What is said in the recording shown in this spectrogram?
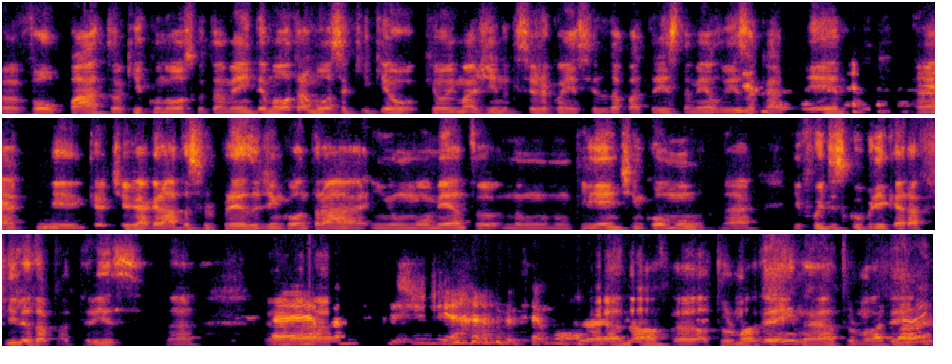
uh, Volpato aqui conosco também, tem uma outra moça aqui que eu, que eu imagino que seja conhecida da Patrícia também, a Luísa Carneiro, né, que, que, eu tive a grata surpresa de encontrar em um momento num, num cliente em comum, né, e fui descobrir que era filha da Patrícia, né, é, é prestigiando, é bom. É, não, a turma vem, né? A turma vem. É.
